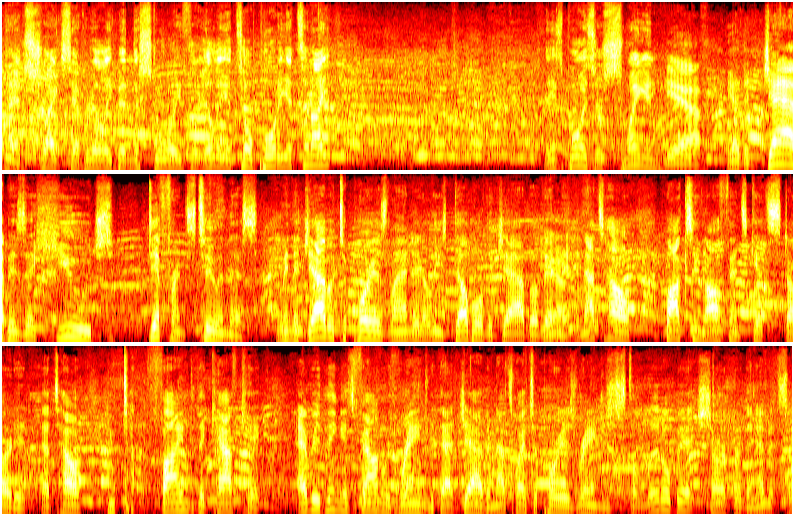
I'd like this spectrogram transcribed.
Head strikes have really been the story for Ilia Topuria tonight. These boys are swinging. Yeah. Yeah, the jab is a huge difference too in this. I mean, the jab of Topuria has landed at least double the jab of Yeah. Emmett, and that's how boxing offense gets started. That's how you t- find the calf kick. Everything is found with range with that jab, and that's why Topuria's range is just a little bit sharper than Emmett so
